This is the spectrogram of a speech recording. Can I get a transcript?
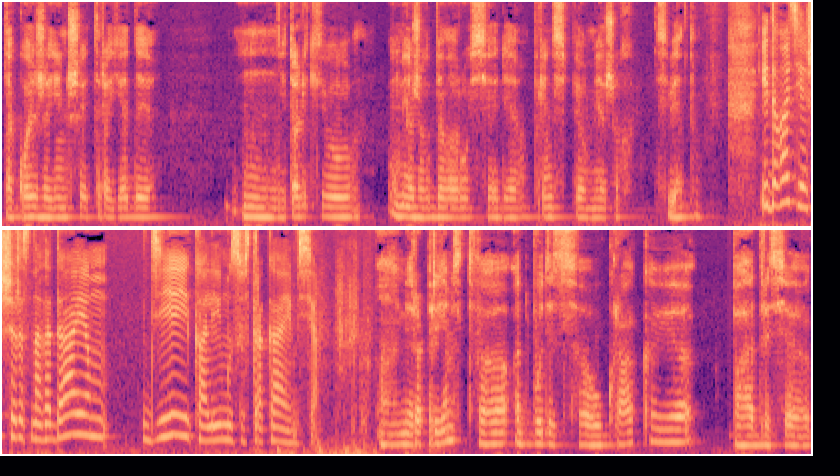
такой жа іншай трагедыі не толькі ў, у межах беларусі але в прынцыпе ў межах свету. І давайте яшчэ раз нагадаем дзе і калі мы сустракаемся. Мерапрыемства адбудзецца ў кракаве па адрасе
